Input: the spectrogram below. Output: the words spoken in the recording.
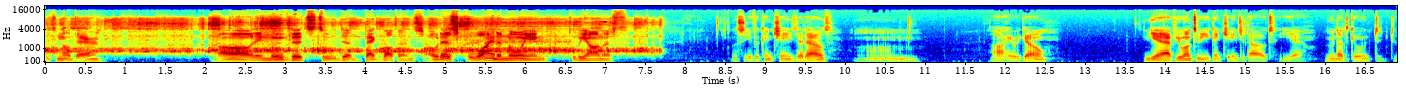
It's not there. Oh, they moved it to the back buttons. Oh, that's quite annoying, to be honest. Let's see if we can change that out. Um, ah, here we go. Yeah, if you want to, you can change it out. Yeah, we're not going to do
